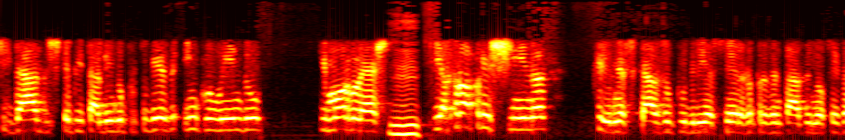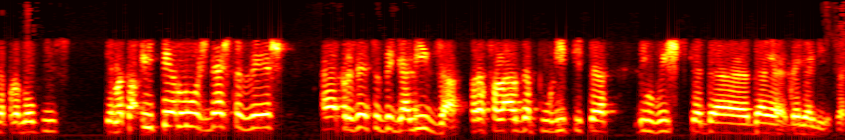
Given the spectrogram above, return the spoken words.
cidades capital língua portuguesa, incluindo Timor-Leste uhum. e a própria China, que nesse caso poderia ser representado, não sei exatamente isso, e temos, desta vez, a presença de Galiza para falar da política linguística da, da, da, Galiza.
